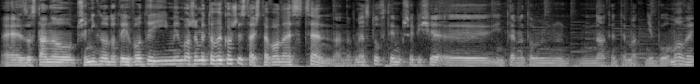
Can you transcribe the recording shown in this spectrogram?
e, zostaną, przenikną do tej wody i my możemy to wykorzystać. Ta woda jest cenna. Natomiast tu w tym przepisie e, internetowym na ten temat nie było mowy.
